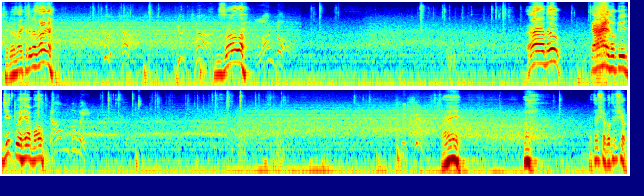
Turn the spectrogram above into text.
Tira minha zaga, cadê minha zaga? Ball. Ah, não. Ai, não acredito que eu errei a bola. Aí. Ah. Bota no chão, bota no chão.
